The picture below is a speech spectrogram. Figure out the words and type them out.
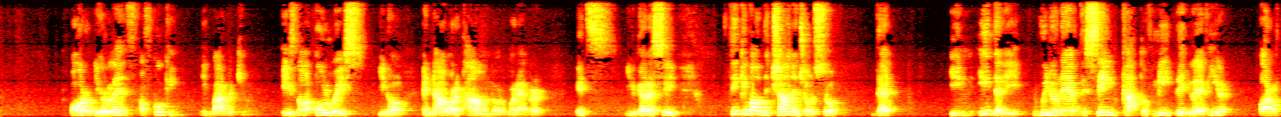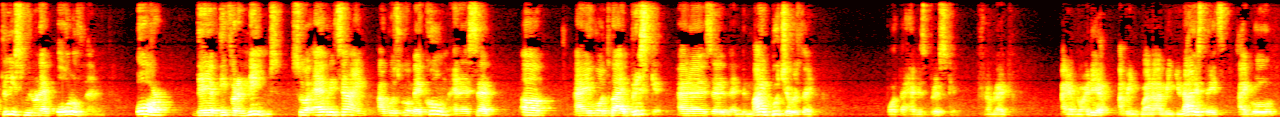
or your length of cooking in barbecuing. It's not always, you know, an hour a pound or whatever. It's you gotta see. Think about the challenge also that in Italy we don't have the same cut of meat that you have here, or at least we don't have all of them, or they have different names. So every time I was going back home and I said, uh, I want to buy a brisket, and I said, and my butcher was like, "What the hell is brisket?" I'm like, I have no idea. I mean, when I'm in United States, I go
